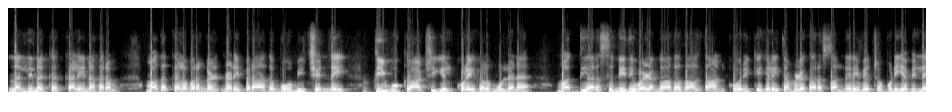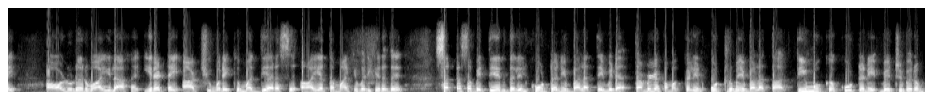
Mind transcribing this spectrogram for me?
நல்லிணக்க கலைநகரம். மத கலவரங்கள் நடைபெறாத பூமி சென்னை. திமுக ஆட்சியில் குறைகளும் உள்ளன. மத்திய அரசு நிதி வழங்காததால் தான் கோரிக்கைகளை தமிழக அரசால் நிறைவேற்ற முடியவில்லை. ஆளுநர் வாயிலாக இரட்டை ஆட்சி முறைக்கு மத்திய அரசு ஆயத்தமாகி வருகிறது. சட்டசபை தேர்தலில் கூட்டணி பலத்தை விட தமிழக மக்களின் ஒற்றுமை பலத்தால் திமுக கூட்டணி வெற்றி பெறும்.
